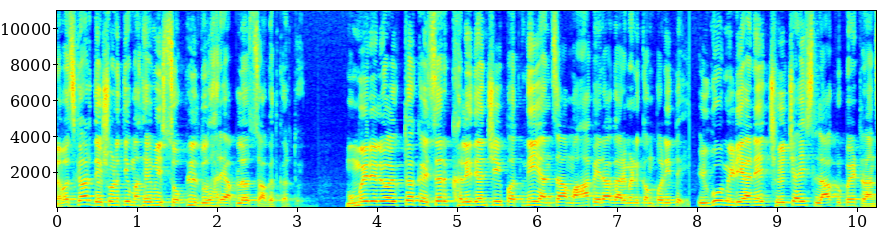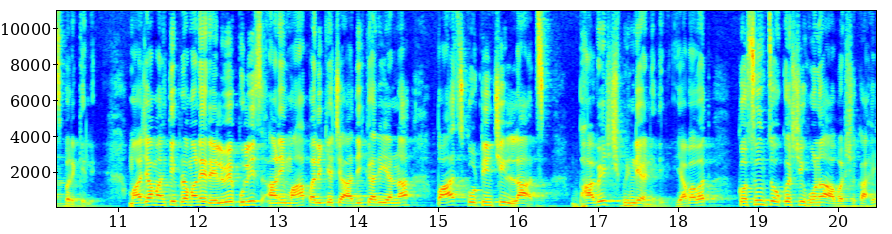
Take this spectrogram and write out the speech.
नमस्कार देशोन्नतीमध्ये मी स्वप्नील दुधारे आपलं स्वागत करतोय. मुंबई रेल्वे आयुक्त कैसर खलीद यांची पत्नी यांचा महापेरा गारमेंट कंपनीत युगो मीडियाने छेचाळीस लाख रुपये ट्रान्स्फर केले. माझ्या माहितीप्रमाणे रेल्वे पोलीस आणि महापालिकेचे अधिकारी यांना पाच कोटींची लाच भावेश भिंडे यांनी दिली. याबाबत कसून चौकशी होणं आवश्यक आहे?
